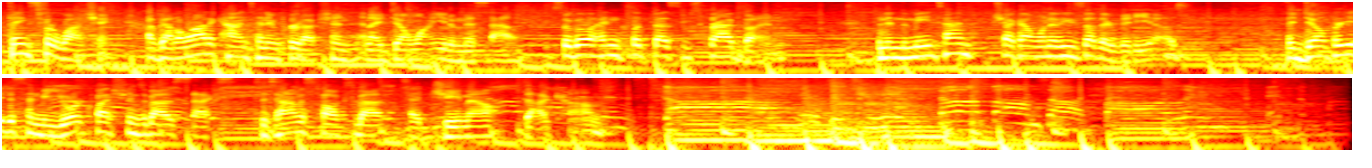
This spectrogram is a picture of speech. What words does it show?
Thanks for watching. I've got a lot of content in production and I don't want you to miss out. So go ahead and click that subscribe button. And in the meantime, check out one of these other videos. And don't forget to send me your questions about sex to thomastalksabout at gmail.com.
